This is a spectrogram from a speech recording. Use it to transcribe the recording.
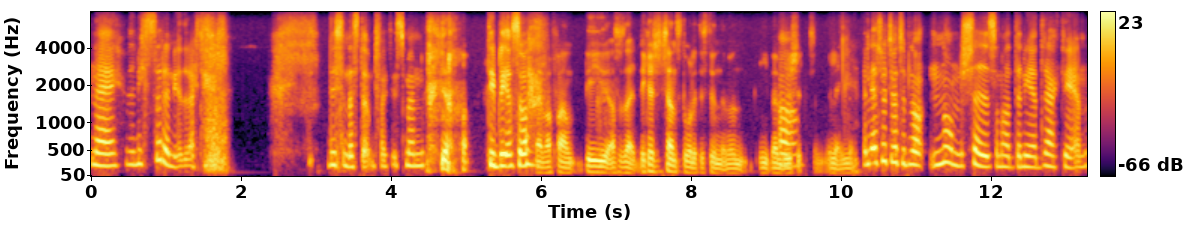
Nej, vi missade nedräkningen. Det kändes dumt faktiskt men ja. det blev så. Nej, vad fan. Det, är, alltså, så här, det kanske känns dåligt i stunden men i- vem bryr sig liksom, i längden? Eller jag tror att det var typ någon, någon tjej som hade nedräkningen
